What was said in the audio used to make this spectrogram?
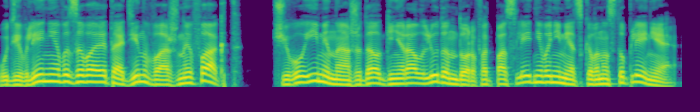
Удивление вызывает один важный факт. Чего именно ожидал генерал Людендорф от последнего немецкого наступления?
